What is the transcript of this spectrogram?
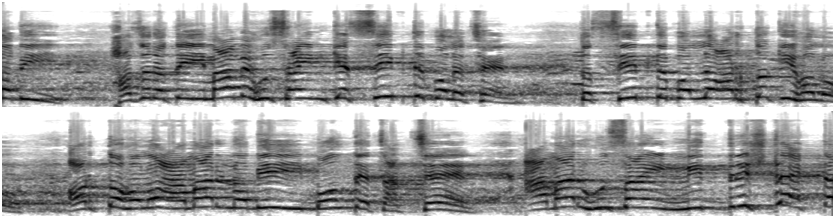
নবী হজরতে ইমামে হুসাইনকে সিফট বলেছেন। তো সিফট বললে অর্থ কি হলো? অর্থ হলো আমার নবী বলতে চাচ্ছেন, আমার হুসাইন নির্দিষ্ট একটা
